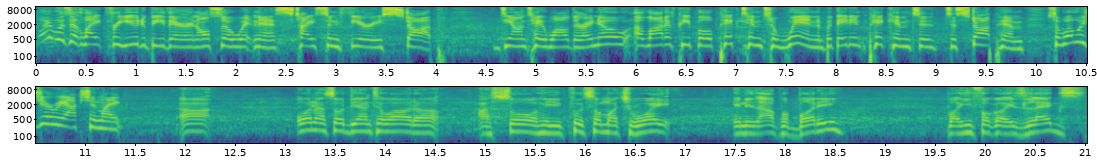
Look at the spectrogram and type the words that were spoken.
What was it like for you to be there and also witness Tyson Fury stop Deontay Wilder? I know a lot of people picked him to win, but they didn't pick him to, to stop him. So what was your reaction like? Uh, when I saw Deontay Wilder, I saw he put so much weight in his upper body, but he forgot his legs.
